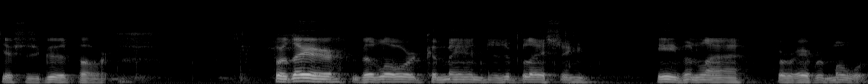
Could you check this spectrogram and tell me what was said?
This is a good part. For there the Lord commanded a blessing, even life forevermore.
